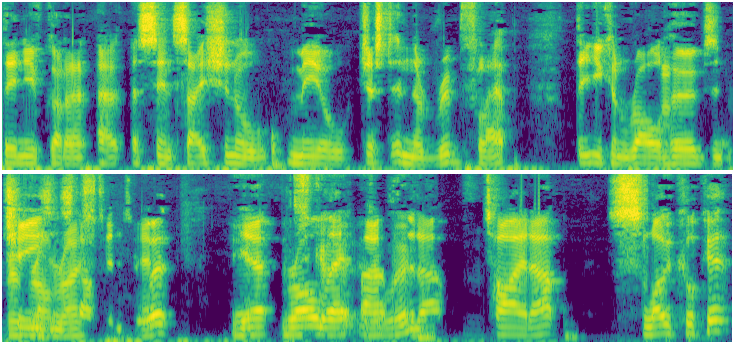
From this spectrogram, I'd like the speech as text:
then you've got a, a, a sensational meal just in the rib flap that you can roll herbs and cheese roll and roast. stuff into Yeah. it. Yeah, roll that it up, tie it up, slow cook it.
